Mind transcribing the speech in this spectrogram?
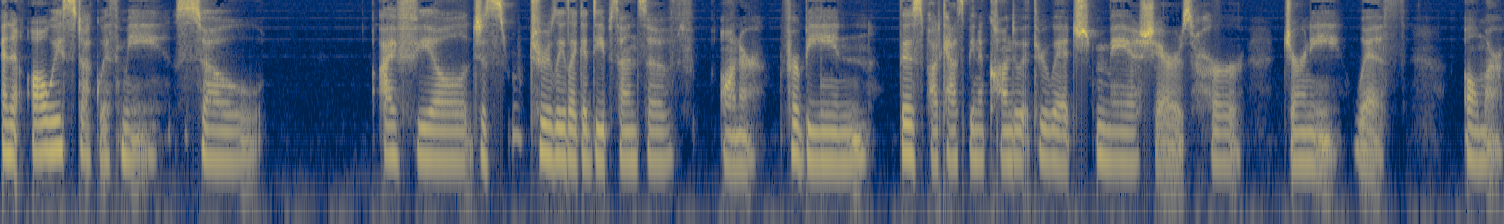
And it always stuck with me. So I feel just truly like a deep sense of honor for being this podcast, being a conduit through which Mea shares her journey with Omar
